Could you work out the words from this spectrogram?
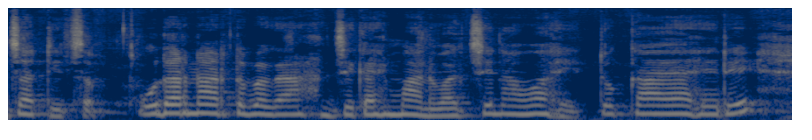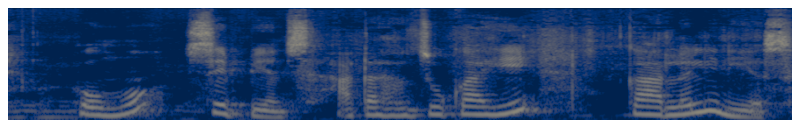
जातीचं. उदाहरणार्थ बघा जे काही मानवाचे नाव आहे तो काय आहे रे? होमो सेपियन्स आता जो काही कार्ललिनियस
